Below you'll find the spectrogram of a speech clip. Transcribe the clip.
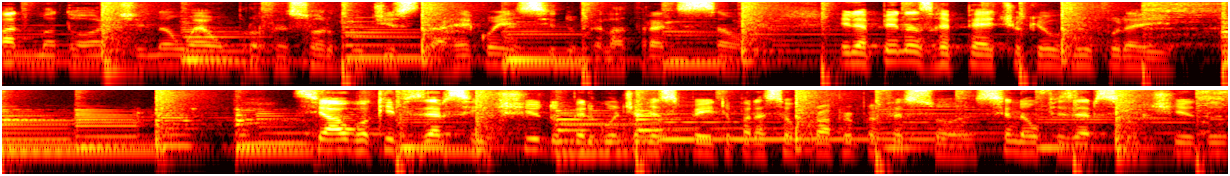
Padma Dorje não é um professor budista reconhecido pela tradição. Ele apenas repete o que ouviu por aí. Se algo aqui fizer sentido, pergunte a respeito para seu próprio professor. Se não fizer sentido,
